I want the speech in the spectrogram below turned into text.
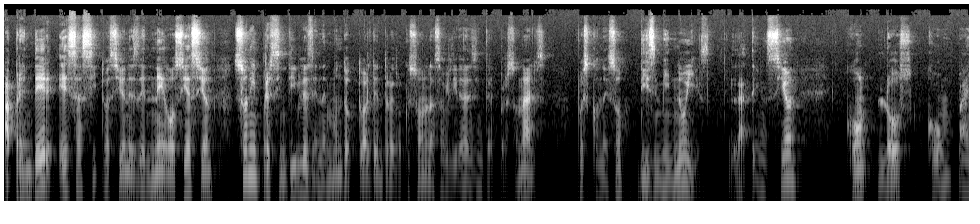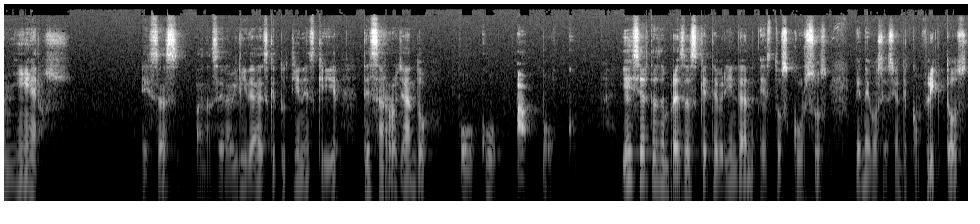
Aprender esas situaciones de negociación son imprescindibles en el mundo actual dentro de lo que son las habilidades interpersonales, pues con eso disminuyes la tensión con los compañeros. Esas van a ser habilidades que tú tienes que ir desarrollando poco a poco. Y hay ciertas empresas que te brindan estos cursos de negociación de conflictos,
